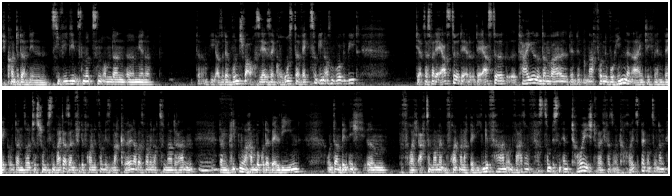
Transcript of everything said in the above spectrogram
ich konnte dann den Zivildienst nutzen, um dann äh, mir eine da irgendwie, also der Wunsch war auch sehr, sehr groß, da wegzugehen aus dem Ruhrgebiet ja, das war der erste, der, der erste Teil und dann war der, der nachfolgende, wohin denn eigentlich, wenn weg? Und dann sollte es schon ein bisschen weiter sein. Viele Freunde von mir sind nach Köln, aber es war mir noch zu nah dran. Mhm. Dann blieb nur Hamburg oder Berlin. Und dann bin ich, ähm, bevor ich 18 war, mit einem Freund mal nach Berlin gefahren und war so fast so ein bisschen enttäuscht, weil ich war so in Kreuzberg und so und dann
